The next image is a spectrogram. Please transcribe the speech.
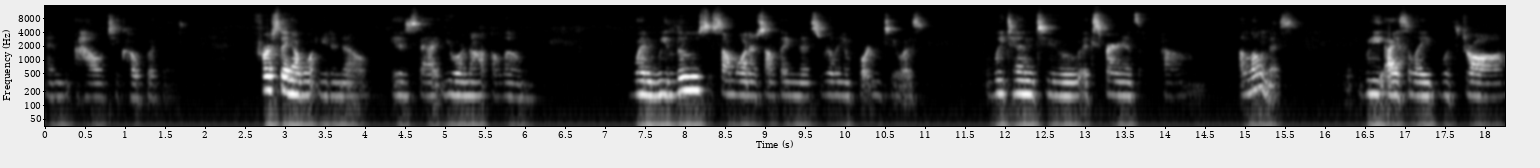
and how to cope with it. First thing I want you to know is that you are not alone. When we lose someone or something that's really important to us, we tend to experience um, aloneness. We isolate, withdraw,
